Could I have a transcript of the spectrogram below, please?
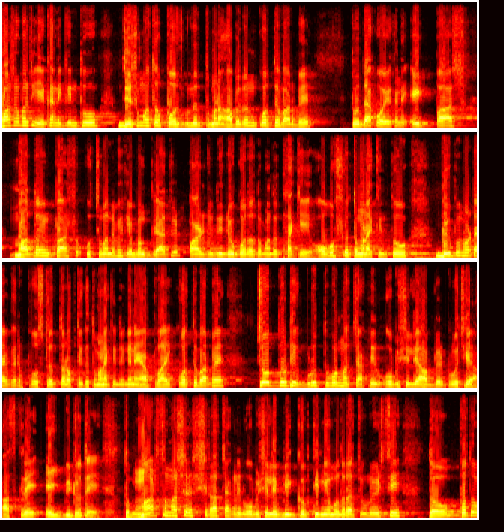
পাশাপাশি এখানে কিন্তু যে সমস্ত পোস্টগুলো তোমরা আবেদন করতে পারবে তো দেখো, এখানে এইট পাস মাধ্যমিক পাস উচ্চ মাধ্যমিক এবং গ্র্যাজুয়েট পাস যদি যোগ্যতা তোমাদের থাকে, অবশ্যই তোমরা কিন্তু বিভিন্ন টাইপের পোস্টের তরফ থেকে তোমরা কিন্তু এখানে অ্যাপ্লাই করতে পারবে। চোদ্দটি গুরুত্বপূর্ণ চাকরির অফিসিয়ালি আপডেট রয়েছে আজকের এই ভিডিওতে। তো মার্চ মাসের সেরা চাকরির অফিসিয়ালি বিজ্ঞপ্তি নিয়ে বন্ধুরা চলে এসেছি। তো প্রথম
